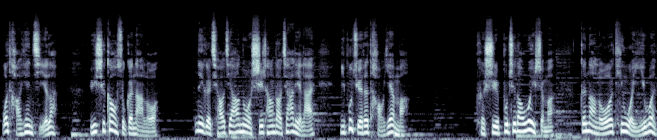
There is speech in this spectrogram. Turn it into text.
我讨厌极了。于是告诉根纳罗，那个乔吉阿诺时常到家里来，你不觉得讨厌吗？可是不知道为什么，根纳罗听我一问，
